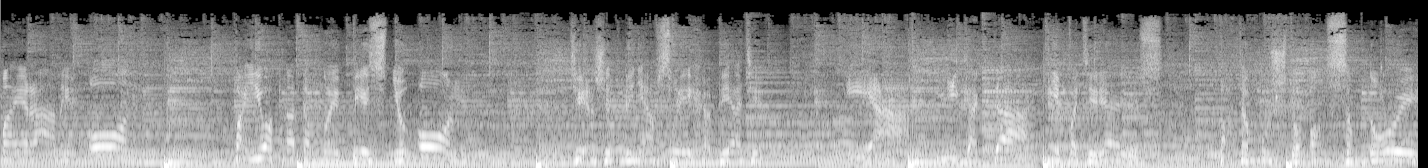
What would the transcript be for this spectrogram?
мои раны. Он поет надо мной песню. Он держит меня в своих объятиях. И я никогда не потеряюсь, потому что Он со мной.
